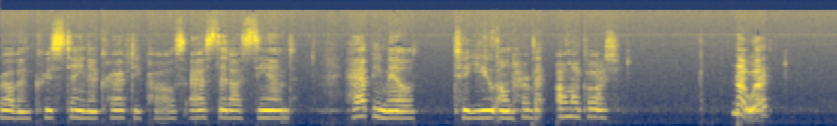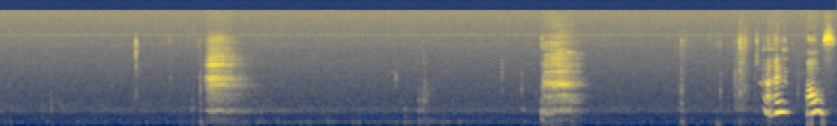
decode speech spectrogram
Robin, Kristina, Crafty Paws asked that I send Happy Mail to you on her back. Oh my gosh. No way. I also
